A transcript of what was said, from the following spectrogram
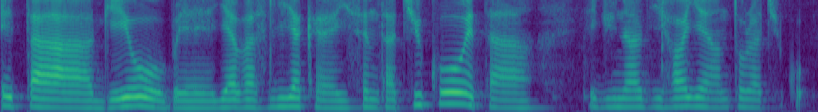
Eta geho, be, jabazliak izentatuko eta egunaldi hoi antolatuko.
